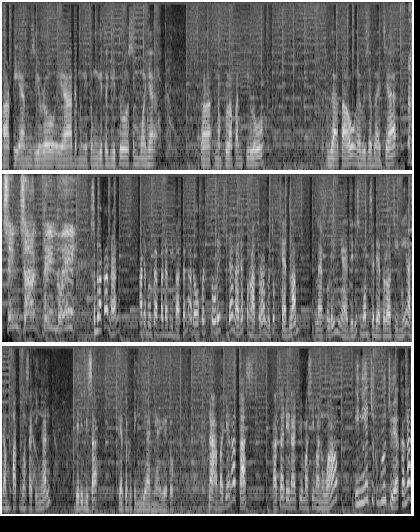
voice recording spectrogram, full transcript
RPM zero ya ada menghitung gitu-gitu semuanya uh, 68 kilo nggak tahu nggak bisa baca. Sebelah kanan ada beberapa dummy button ada open storage dan ada pengaturan untuk headlamp levelingnya. Jadi semua bisa diatur lewat sini ada empat buah settingan. Jadi bisa diatur ketinggiannya gitu. Nah bagian atas kaca day night view masih manual. Ininya cukup lucu ya karena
